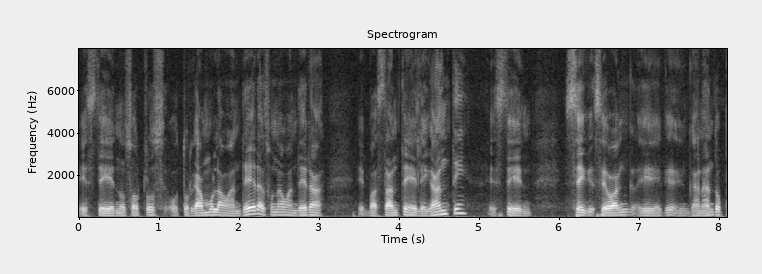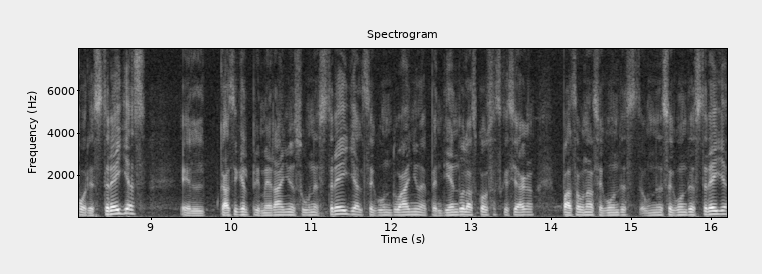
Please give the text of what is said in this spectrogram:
Este, nosotros otorgamos la bandera, es una bandera eh, bastante elegante, este, se, van eh, ganando por estrellas, el, casi que el primer año es una estrella, el segundo año, dependiendo de las cosas que se hagan, pasa una segunda, una segunda estrella.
